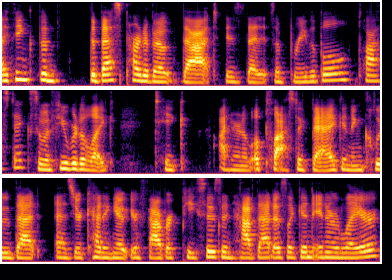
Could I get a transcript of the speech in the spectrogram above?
I think the the best part about that is that it's a breathable plastic. So if you were to like take I don't know, a plastic bag and include that as you're cutting out your fabric pieces and have that as like an inner layer.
